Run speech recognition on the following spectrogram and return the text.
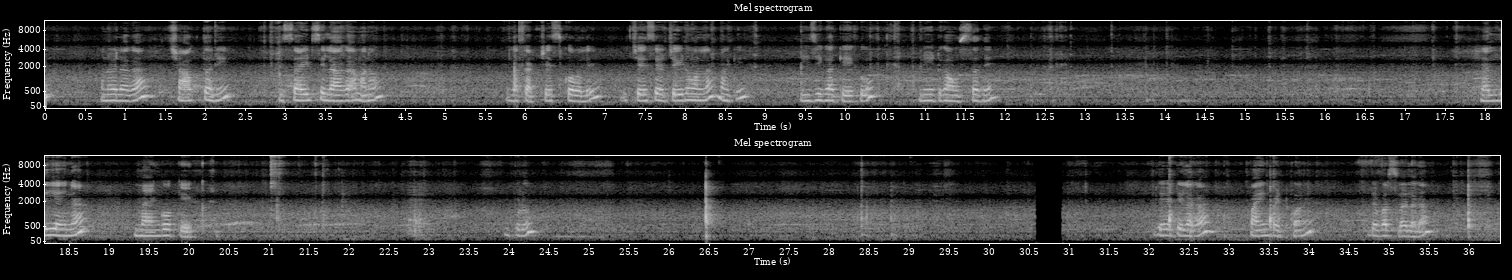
మనం ఇలాగా చాక్తోని ఈ సైడ్స్ ఇలాగా మనం ఇలా కట్ చేసుకోవాలి. చేసే చేయడం వల్ల మనకి ఈజీగా కేకు నీట్గా వస్తుంది. హెల్దీ అయిన మ్యాంగో కేక్. ఇప్పుడు ప్లేట్ ఇలాగా పైన పెట్టుకొని రివర్స్లో ఇలాగా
